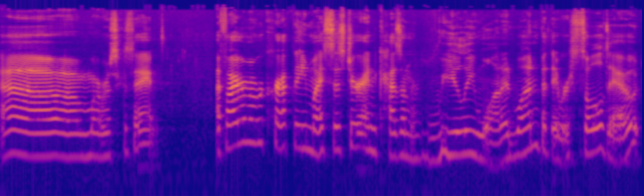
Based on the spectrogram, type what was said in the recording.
Um, what was I gonna say? If I remember correctly, my sister and cousin really wanted one, but they were sold out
